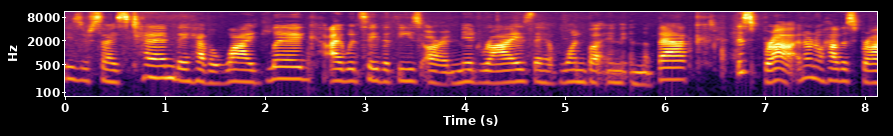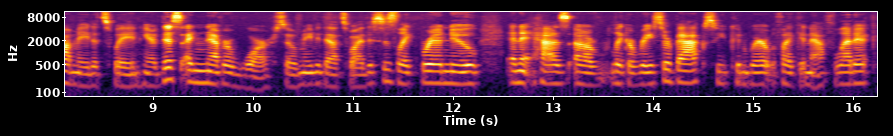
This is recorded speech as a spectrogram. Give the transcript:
These are size 10. They have a wide leg. I would say that these are a mid-rise. They have one button in the back. This bra, I don't know how this bra made its way in here. This I never wore, so maybe that's why. This is like brand new, and it has a, like a racer back, so you can wear it with like an athletic.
